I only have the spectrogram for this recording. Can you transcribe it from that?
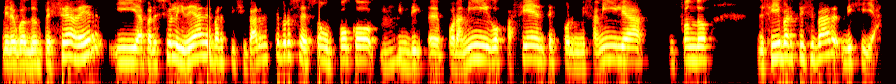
Mira, cuando empecé a ver y apareció la idea de participar de este proceso, un poco eh, por amigos, pacientes, por mi familia, en fondo, decidí participar, dije ya,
